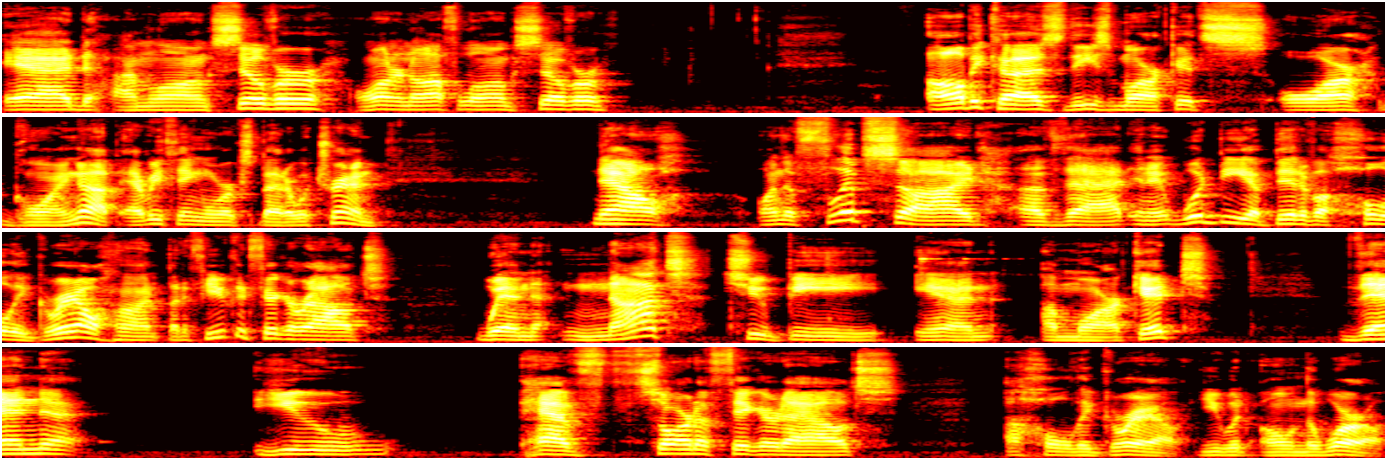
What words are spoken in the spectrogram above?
Ed, I'm long silver, on and off long silver. All because these markets are going up. Everything works better with trend. Now, on the flip side of that, and it would be a bit of a holy grail hunt, but if you could figure out when not to be in a market, then you have sort of figured out a holy grail. You would own the world.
